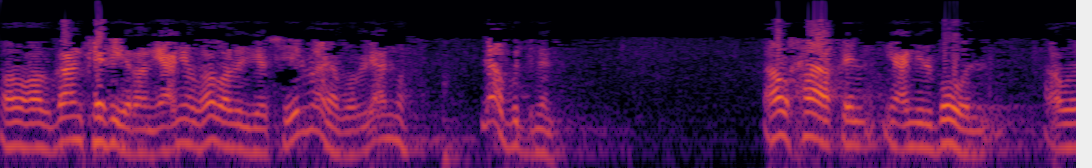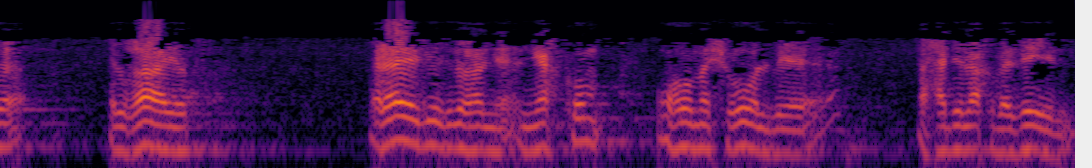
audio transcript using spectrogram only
وهو غضبان كثيرا يعني الغضب اليسير ما يضر لأنه لا بد منه. أو حاقن يعني البول أو الغائط. فلا يجوز له أن يحكم وهو مشغول بأحد الأخبثين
